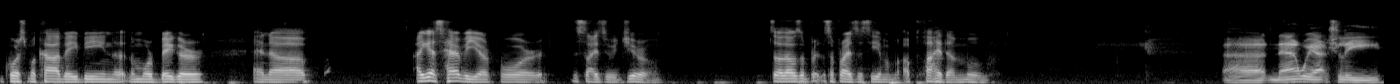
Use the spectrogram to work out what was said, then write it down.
of course, Makabe being the, the more bigger and uh, I guess heavier for the size of Jiro. So that was a surprise to see him apply that move. Uh, now we actually,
